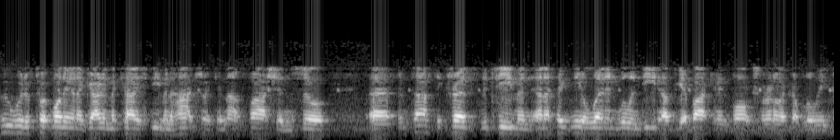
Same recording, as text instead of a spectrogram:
who would have put money on a Gary Mackay Steven hat trick in that fashion? So, uh, fantastic credit to the team, and, and I think Neil Lennon will indeed have to get back in his box for another couple of weeks.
